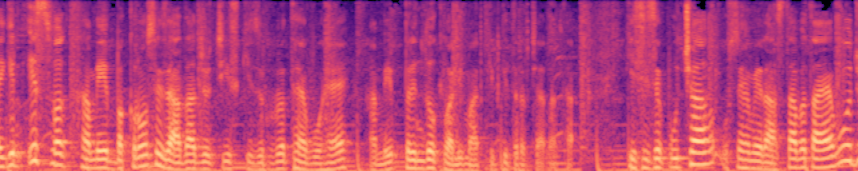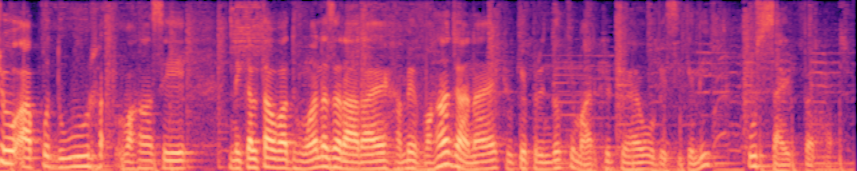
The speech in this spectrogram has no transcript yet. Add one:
लेकिन इस वक्त हमें बकरों से ज़्यादा जो चीज़ की ज़रूरत है, वो है हमें परिंदों वाली मार्केट की तरफ़ जाना था। किसी से पूछा, उसने हमें रास्ता बताया। वो जो आपको दूर वहाँ से निकलता हुआ धुआँ नज़र आ रहा है, हमें वहाँ जाना है, क्योंकि परिंदों की मार्केट जो है, वो बेसिकली उस साइड पर है।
